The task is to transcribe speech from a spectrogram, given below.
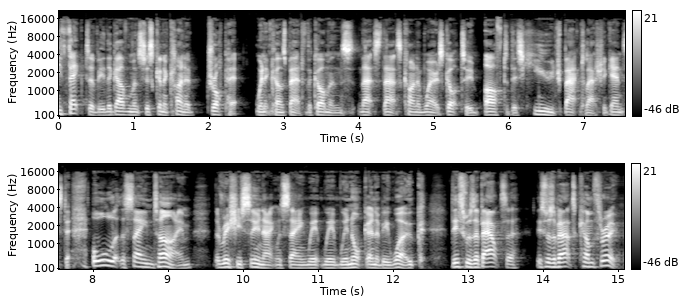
effectively the government's just going to kind of drop it when it comes back to the Commons. That's that's kind of where it's got to after this huge backlash against it. All at the same time, the Rishi Sunak was saying we're we're, we're not going to be woke. This was about to this was about to come through.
